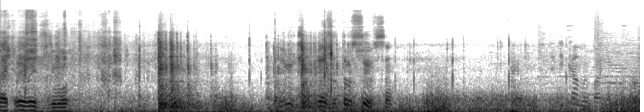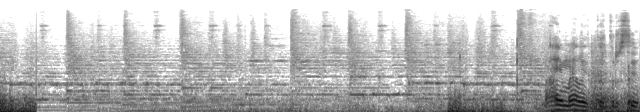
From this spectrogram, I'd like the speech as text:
Так, кривить зніму. Бля, затрусився. Діками бачимо. Ай, мелить затрусив.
